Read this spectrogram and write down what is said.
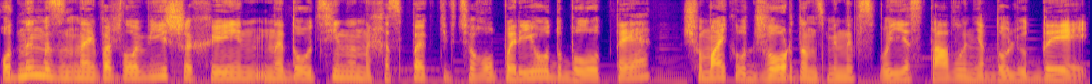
Одним із найважливіших і недооцінених аспектів цього періоду було те, що Майкл Джордан змінив своє ставлення до людей.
